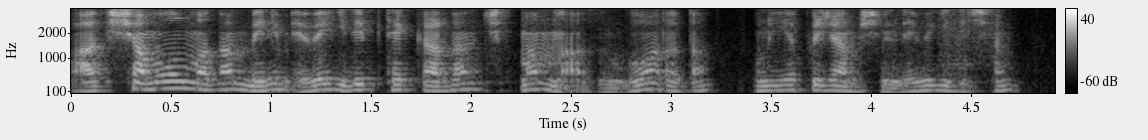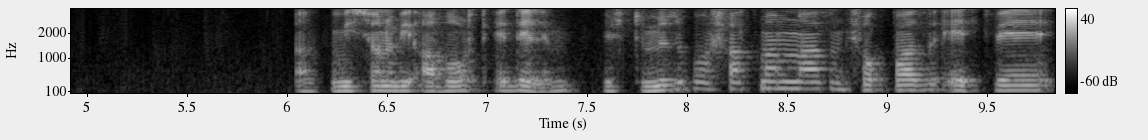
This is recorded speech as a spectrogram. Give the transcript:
Akşam olmadan benim eve gidip tekrardan çıkmam lazım. Bu arada bunu yapacağım şimdi eve gideceğim. Bak, Misyonu bir abort edelim. Üstümüzü boşaltmam lazım. Çok fazla et ve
